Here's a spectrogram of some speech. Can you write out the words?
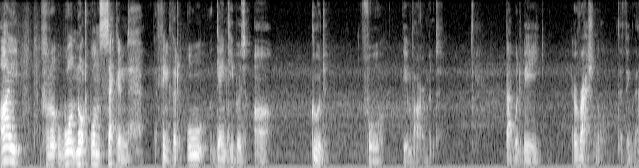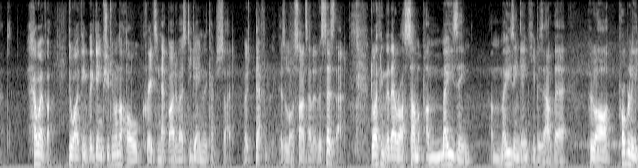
I, for one, not one second, think that all gamekeepers are good for the environment. That would be irrational to think that. However, do I think that game shooting on the whole creates a net biodiversity gain in the countryside? Most definitely. There's a lot of science out there that says that. Do I think that there are some amazing, amazing gamekeepers out there who are probably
